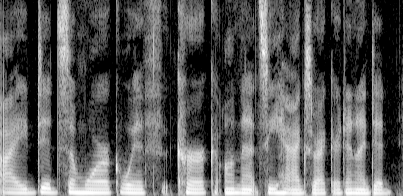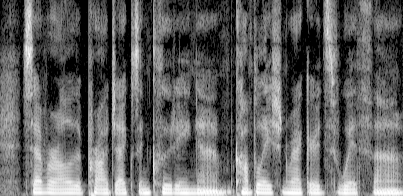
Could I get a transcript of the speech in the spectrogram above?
I did some work with Kirk on that Sea Hags record, and I did several other projects, including um, compilation records with uh,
